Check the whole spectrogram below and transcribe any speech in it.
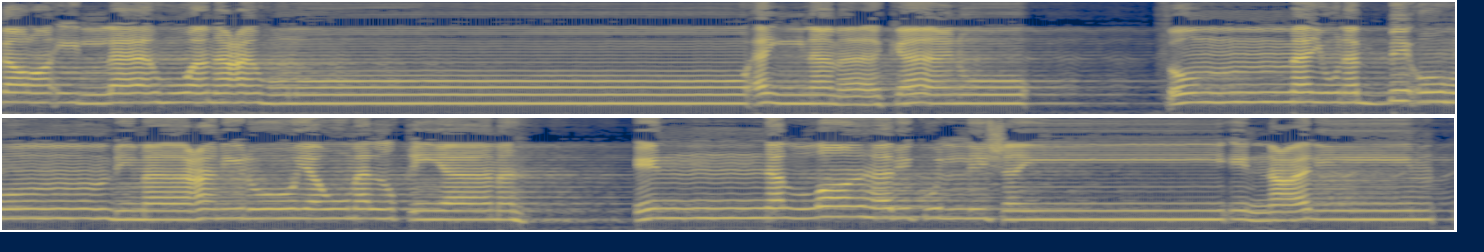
أكثر الا هو معهم اينما كانوا ثم ينبئهم بما عملوا يوم القيامه ان الله بكل شيء عليم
